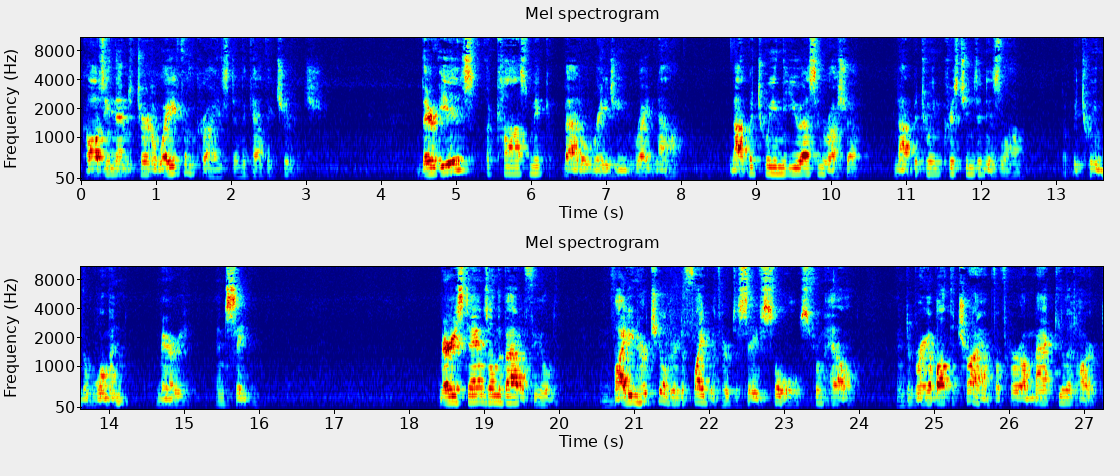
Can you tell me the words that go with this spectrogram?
causing them to turn away from Christ and the Catholic Church. There is a cosmic battle raging right now, not between the U.S. and Russia, not between Christians and Islam, but between the woman, Mary, and Satan. Mary stands on the battlefield, inviting her children to fight with her to save souls from hell and to bring about the triumph of her immaculate heart.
